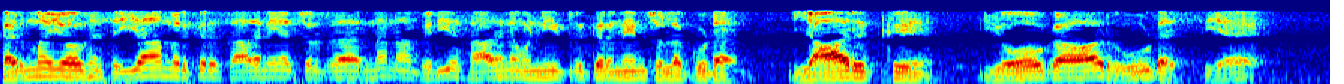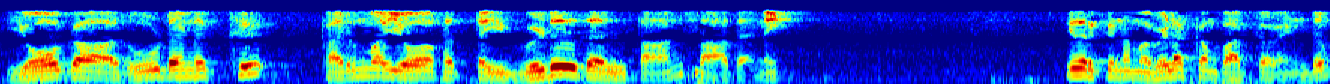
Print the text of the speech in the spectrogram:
கர்மயோகம் செய்யாம இருக்கிற சாதனையா சொல்றாருன்னா நான் பெரிய சாதனை பண்ணிட்டு இருக்கிறேன்னு சொல்லக்கூடாது. யாருக்கு? யோகா ரூடசிய யோகா ரூடனுக்கு கர்மயோகத்தை விடுதல் தான் சாதனை. இதற்கு நம்ம விளக்கம் பார்க்க வேண்டும்.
